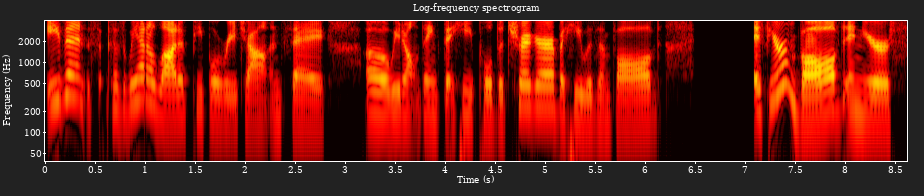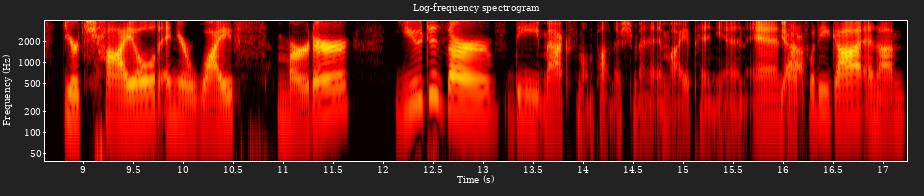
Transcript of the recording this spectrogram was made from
even because we had a lot of people reach out and say, "Oh, we don't think that he pulled the trigger, but he was involved." If you're involved in your your child and your wife's murder, you deserve the maximum punishment in my opinion and Yeah. that's what he got and i'm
